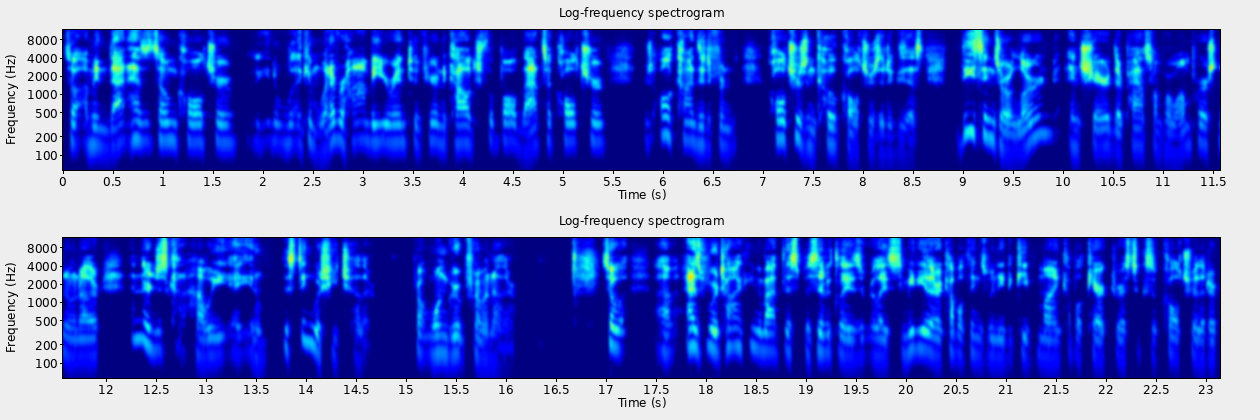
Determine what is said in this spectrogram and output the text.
So, I mean, that has its own culture. You know, again, whatever hobby you're into, if you're into college football, that's a culture. There's all kinds of different cultures and co-cultures that exist. These things are learned and shared. They're passed on from one person to another, and they're just kind of how we, uh, you know, distinguish each other from one group from another. So uh, as we're talking about this specifically as it relates to media, there are a couple things we need to keep in mind, a couple of characteristics of culture that are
